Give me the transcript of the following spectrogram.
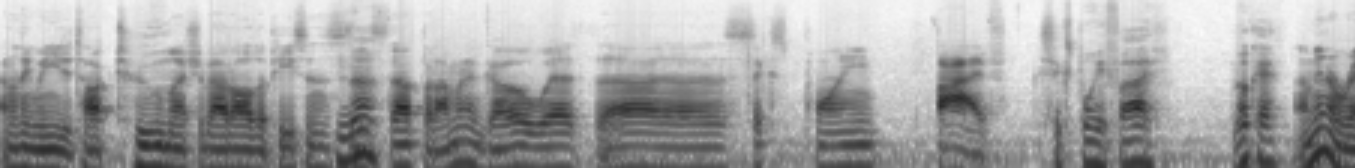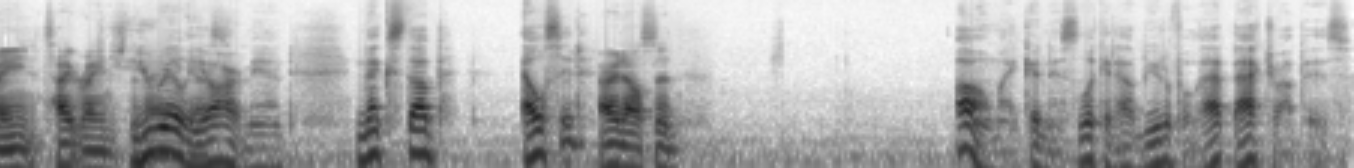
I don't think we need to talk too much about all the pieces No. and stuff, but I'm going to go with uh, six point five. Six point five. Okay. I'm in a range, tight range. Today, You really are, man. Next up, Elcid. All right, Elsid. Oh my goodness, look at how beautiful that backdrop is.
